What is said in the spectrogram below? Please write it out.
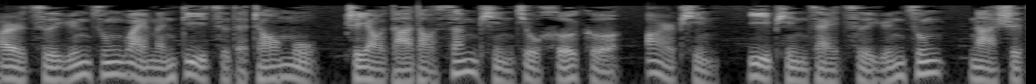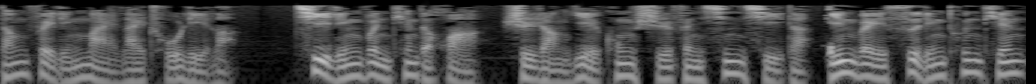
而紫云宗外门弟子的招募，只要达到三品就合格，二品、一品在紫云宗那是当废灵脉来处理了。气灵问天的话是让夜空十分欣喜的，因为四灵吞天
